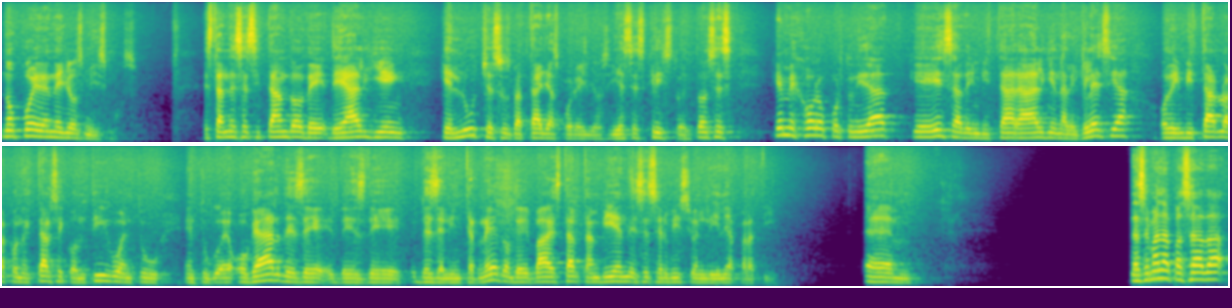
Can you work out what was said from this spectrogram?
no pueden ellos mismos están necesitando de, alguien que luche sus batallas por ellos, y ese es Cristo. Entonces, ¿qué mejor oportunidad que esa de invitar a alguien a la iglesia o de invitarlo a conectarse contigo en tu, en tu hogar desde, desde, desde, el Internet, donde va a estar también ese servicio en línea para ti? Em, la semana pasada,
